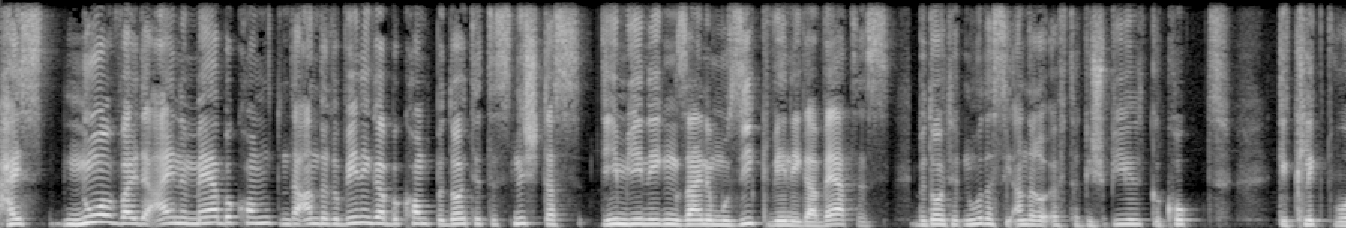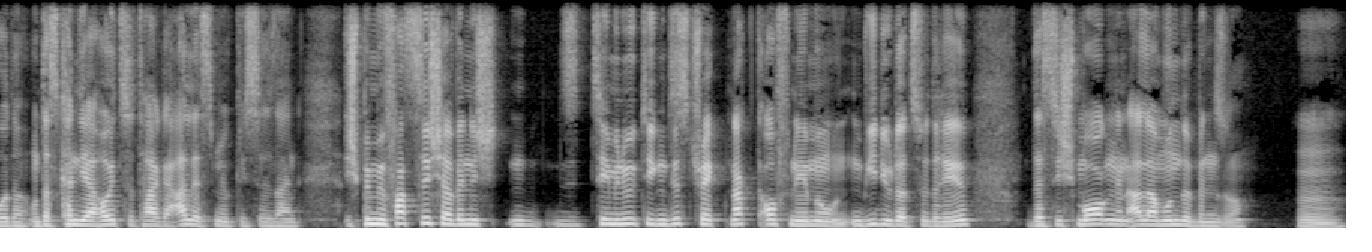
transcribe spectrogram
heißt nur, weil der eine mehr bekommt und der andere weniger bekommt, bedeutet es nicht, dass demjenigen seine Musik weniger wert ist. Bedeutet nur, dass die andere öfter gespielt, geguckt, geklickt wurde. Und das kann ja heutzutage alles Mögliche sein. Ich bin mir fast sicher, wenn ich einen zehnminütigen Distrack nackt aufnehme und ein Video dazu drehe, dass ich morgen in aller Munde bin so. Mhm.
